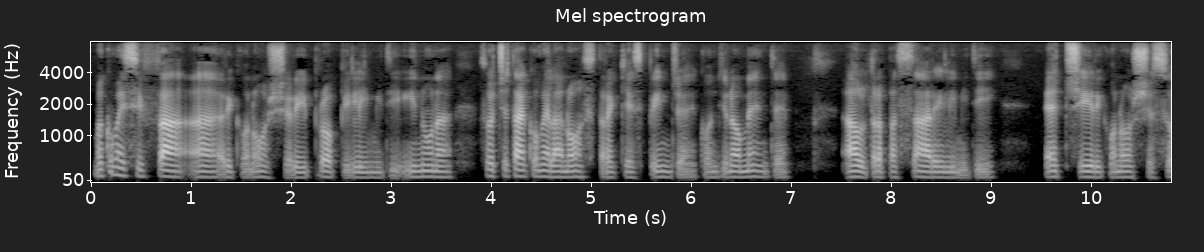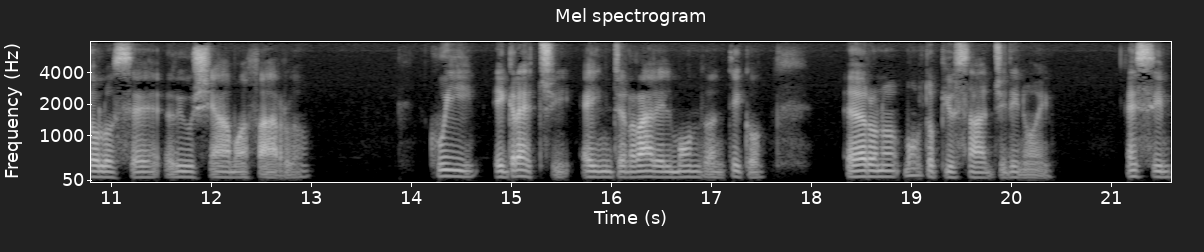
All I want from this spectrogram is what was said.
Ma come si fa a riconoscere i propri limiti in una società come la nostra che spinge continuamente a oltrepassare i limiti e ci riconosce solo se riusciamo a farlo. Qui i greci e in generale il mondo antico erano molto più saggi di noi. Essi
